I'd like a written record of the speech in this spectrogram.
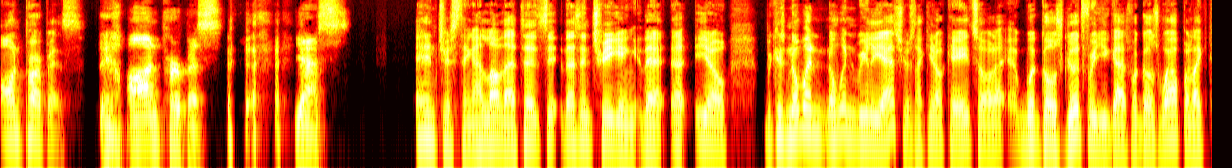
on purpose. on purpose. yes. Interesting. I love that. That's that's intriguing. That uh, you know because no one no one really answers like you know okay so like, what goes good for you guys what goes well but like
